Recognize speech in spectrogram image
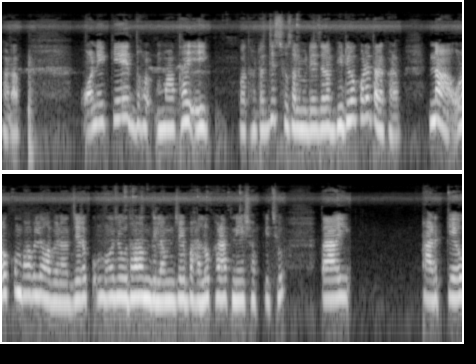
খারাপ। অনেকে মাথায় এই কথাটা, যে সোশ্যাল মিডিয়ায় যারা ভিডিও করে, তারা খারাপ। না, ওরকম ভাবলে হবে না। যেরকম যে উদাহরণ দিলাম, যে ভালো খারাপ নিয়ে সব কিছু তাই আর কেউ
